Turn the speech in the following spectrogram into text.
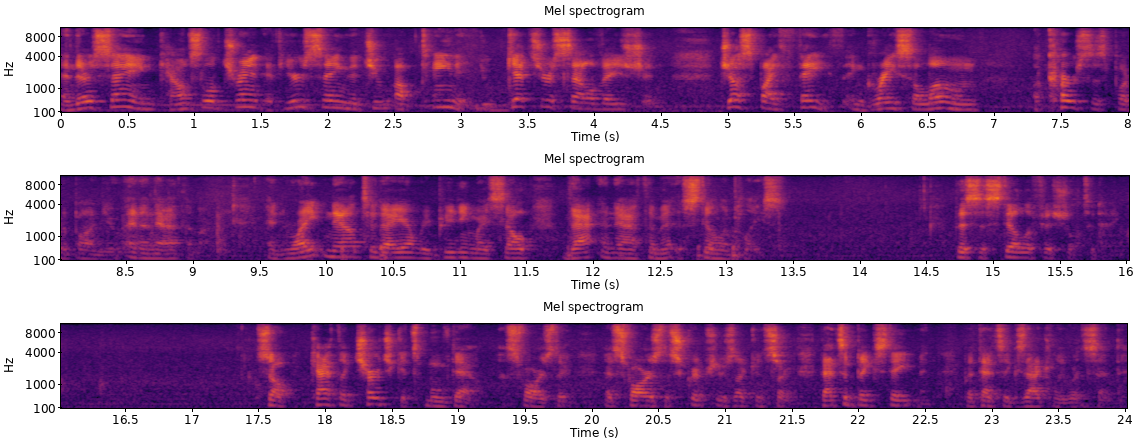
And they're saying, Council of Trent, if you're saying that you obtain it, you get your salvation just by faith and grace alone, a curse is put upon you, an anathema. And right now, today, I'm repeating myself, that anathema is still in place. This is still official today. So Catholic Church gets moved out as far as the as far as the scriptures are concerned. That's a big statement, but that's exactly what's said there.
